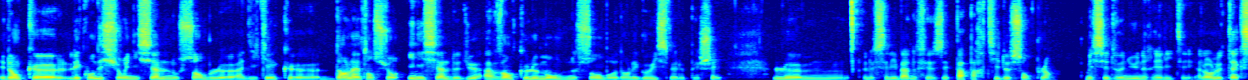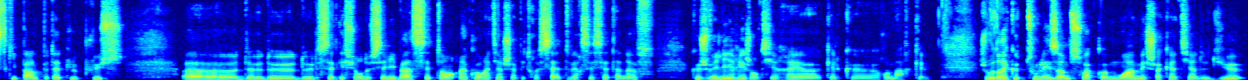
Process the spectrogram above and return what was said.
Et donc les conditions initiales nous semblent indiquer que dans l'intention initiale de Dieu, avant que le monde ne sombre dans l'égoïsme et le péché, le, célibat ne faisait pas partie de son plan, mais c'est devenu une réalité. Alors le texte qui parle peut-être le plus euh, de, cette question de célibat, c'est en 1 Corinthiens chapitre 7, versets 7 à 9, que je vais lire et j'en tirerai euh, quelques remarques. Je voudrais que tous les hommes soient comme moi, mais chacun tient de Dieu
